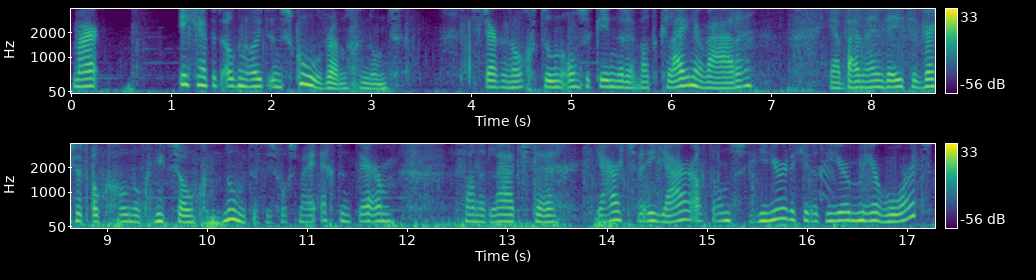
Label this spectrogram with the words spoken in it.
Maar ik heb het ook nooit een schoolrun genoemd. Sterker nog, toen onze kinderen wat kleiner waren, ja, bij mijn weten werd het ook gewoon nog niet zo genoemd. Het is volgens mij echt een term van het laatste jaar, twee jaar, althans hier, dat je dat hier meer hoort.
